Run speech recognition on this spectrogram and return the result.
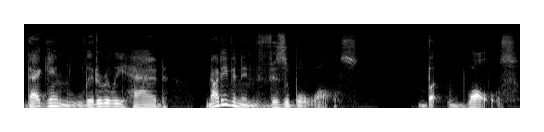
that game literally had not even invisible walls, but walls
